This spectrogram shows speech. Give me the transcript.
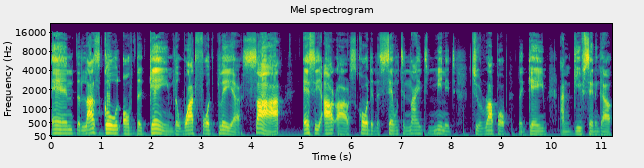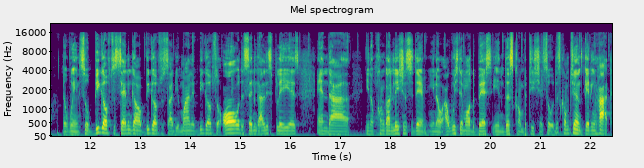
And the last goal of the game, the Watford player, Sarr, SARR scored in the 79th minute to wrap up the game and give Senegal the win. So big ups to Senegal, big ups to Sadio Mane, big ups to all the Senegalese players, and uh, you know, congratulations to them. You know, I wish them all the best in this competition. So this competition is getting hot.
